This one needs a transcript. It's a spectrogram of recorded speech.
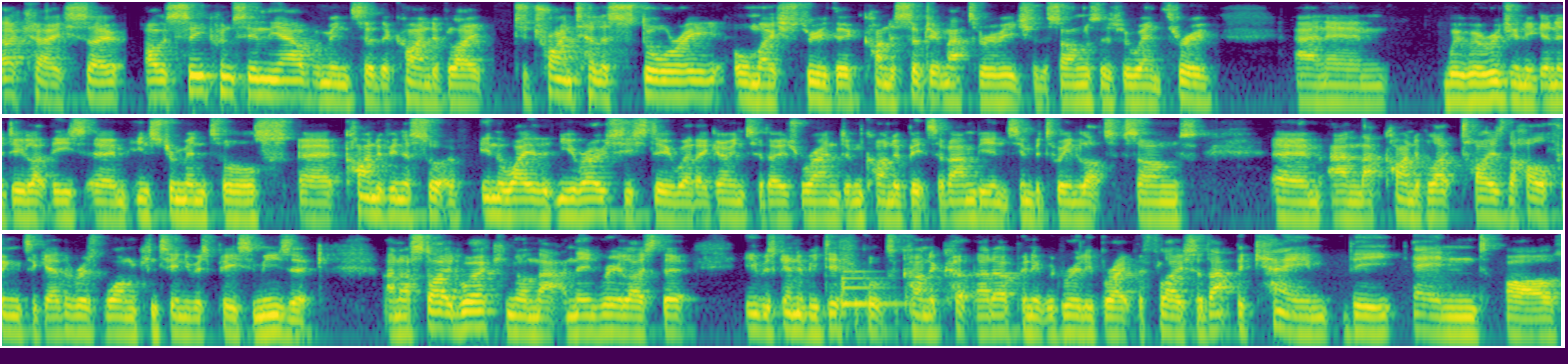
Okay, so I was sequencing the album into the kind of like to try and tell a story almost through the kind of subject matter of each of the songs as we went through. And um, we were originally going to do like these um, instrumentals, uh, kind of in a sort of in the way that Neurosis do, where they go into those random kind of bits of ambience in between lots of songs, um, and that kind of like ties the whole thing together as one continuous piece of music. And I started working on that, and then realised that it was going to be difficult to kind of cut that up, and it would really break the flow. So that became the end of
